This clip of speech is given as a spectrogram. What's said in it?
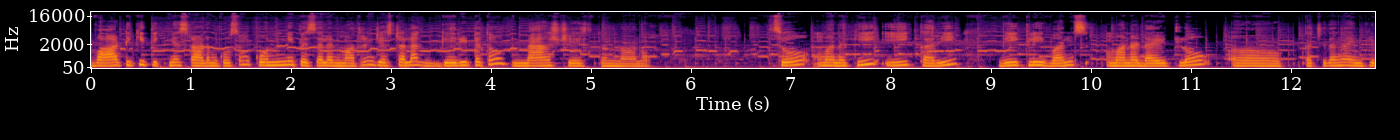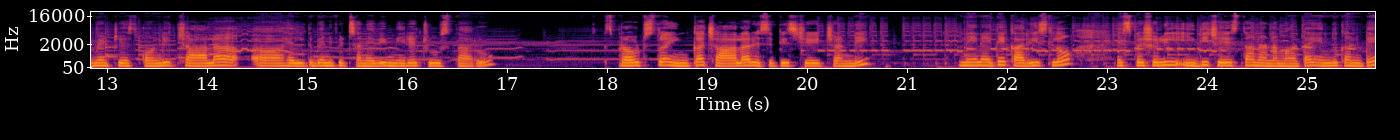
వాటికి థిక్నెస్ రావడం కోసం కొన్ని పెసలను మాత్రం జస్ట్ అలా గెరిటతో మ్యాష్ చేస్తున్నాను. సో మనకి ఈ కర్రీ వీక్లీ వన్స్ మన డైట్లో ఖచ్చితంగా ఇంప్లిమెంట్ చేసుకోండి. చాలా హెల్త్ బెనిఫిట్స్ అనేవి మీరే చూస్తారు. స్ప్రౌట్స్తో ఇంకా చాలా రెసిపీస్ చేయొచ్చండి నేనైతే కర్రీస్లో ఎస్పెషల్లీ ఇది చేస్తానన్నమాట. ఎందుకంటే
